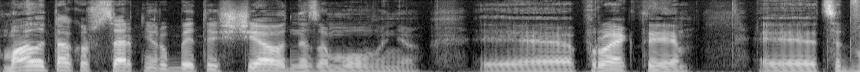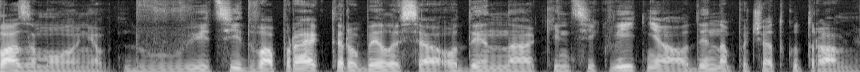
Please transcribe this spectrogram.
мали також в серпні робити ще одне замовлення. Проекти Це два замовлення. Ці два проекти робилися один на кінці квітня, один на початку травня.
